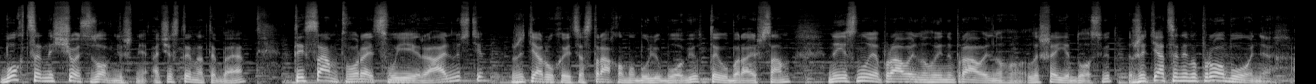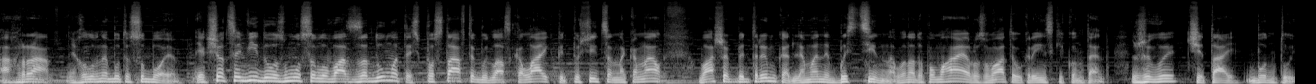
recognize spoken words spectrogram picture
Бог це не щось зовнішнє, а частина тебе. Ти сам творець своєї реальності. Життя рухається страхом або любов'ю. Ти обираєш сам. Не існує правильного і неправильного, лише є досвід. Життя це не випробування, а гра. Головне бути собою. Якщо це відео змусило вас задуматись, поставте, будь ласка, лайк, підпишіться на канал. Ваша підтримка для мене безцінна. Вона допомагає розвивати український контент. Живи, читай, Muay Bontui.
